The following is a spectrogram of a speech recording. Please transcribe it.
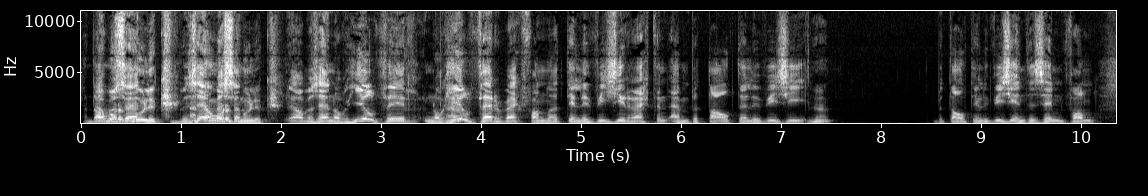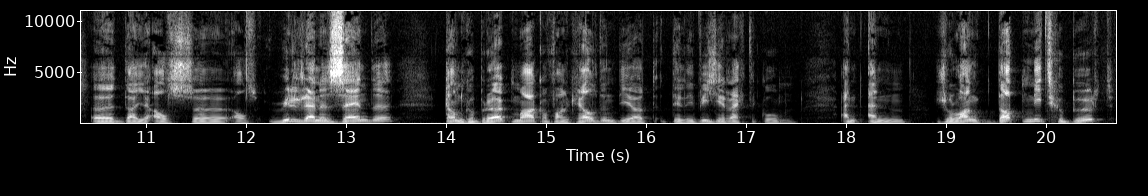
En dan Ja, we wordt het moeilijk. we en zijn dan wordt het moeilijk. Ja, we zijn nog heel ver, nog Ja. heel ver weg van eh, televisierechten en betaaltelevisie. Ja. Betaaltelevisie in de zin van eh, dat je als, eh, als wielrennen zijnde kan gebruik maken van gelden die uit televisierechten komen. En, en zolang dat niet gebeurt,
